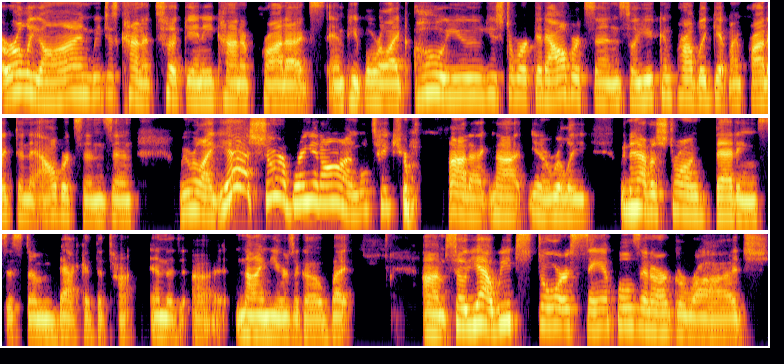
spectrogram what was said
early on, we just kind of took any kind of products, and people were like, Oh, you used to work at Albertsons, so you can probably get my product into Albertsons. And we were like, Yeah, sure, bring it on. We'll take your product. Not, you know, really, we didn't have a strong vetting system back at the time in the uh, nine years ago. But um, so, yeah, we'd store samples in our garage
